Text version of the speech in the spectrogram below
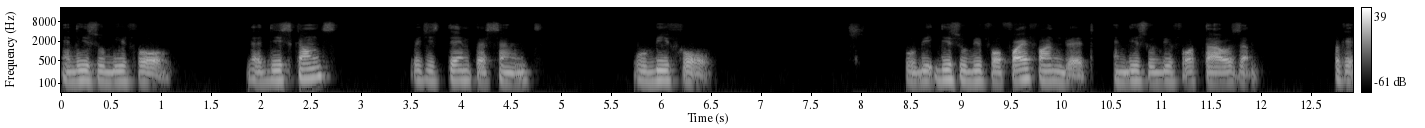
And this will be for the discounts, which is 10%, will be for will be this will be for 500 and this will be for 1000 okay.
